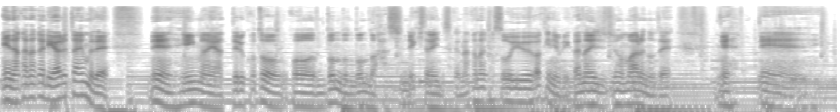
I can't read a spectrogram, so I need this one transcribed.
えなかなかリアルタイムで、ね、今やってることをこうどんどんどんどん発信できたらいいんですけど、なかなかそういうわけにもいかない事情もあるので、ね、えー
